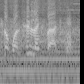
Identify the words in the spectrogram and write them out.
You got one two lengths back.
